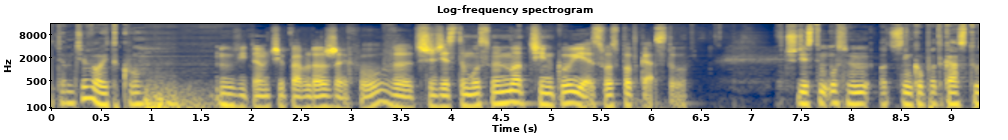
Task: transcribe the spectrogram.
Witam cię Wojtku. Witam cię Pawle Orzechu w 38 odcinku Jest z podcastu. W 38 odcinku podcastu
